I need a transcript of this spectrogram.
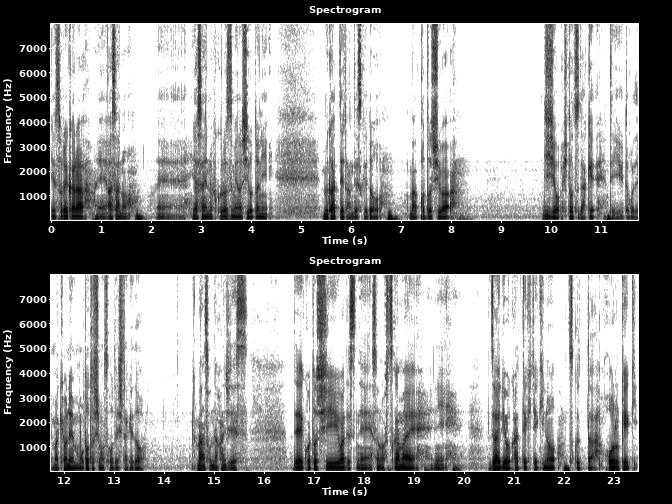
でそれから、え、朝の、え、野菜の袋詰めの仕事に向かってたんですけど、まあ、今年は次女1つだけっていうところで、まあ、去年も一昨年もそうでしたけどまあそんな感じです。で今年はですねその2日前に材料を買ってきて昨日作ったホールケーキ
